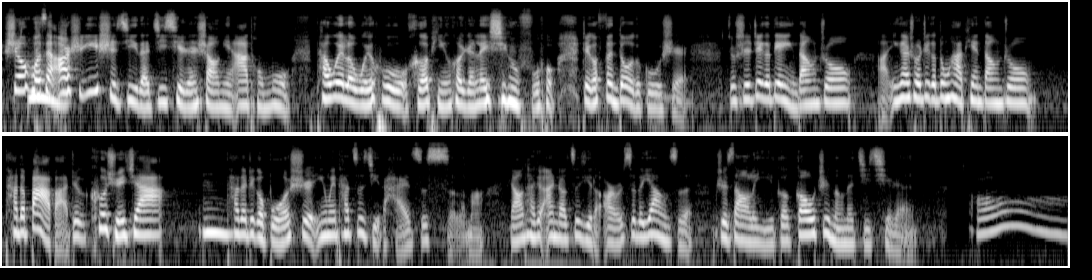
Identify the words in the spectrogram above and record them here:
生活在二十一世纪的机器人少年阿童木，他为了维护和平和人类幸福这个奋斗的故事。就是这个电影当中啊，应该说这个动画片当中，他的爸爸这个科学家。嗯，他的这个博士，因为他自己的孩子死了嘛，然后他就按照自己的儿子的样子制造了一个高智能的机器人。哦，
